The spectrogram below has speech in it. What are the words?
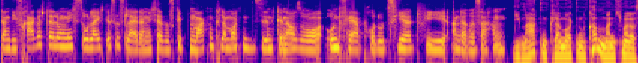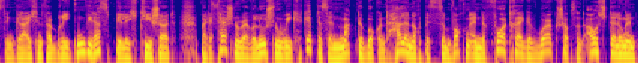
dann die Fragestellung nicht. So leicht ist es leider nicht. Also es gibt Markenklamotten, die sind genauso unfair produziert wie andere Sachen. Die Markenklamotten kommen manchmal aus den gleichen Fabriken wie das Billig Billig-T-Shirt. Bei der Fashion Revolution Week gibt es in Magdeburg und Halle noch bis zum Wochenende Vorträge, Workshops und Ausstellungen.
